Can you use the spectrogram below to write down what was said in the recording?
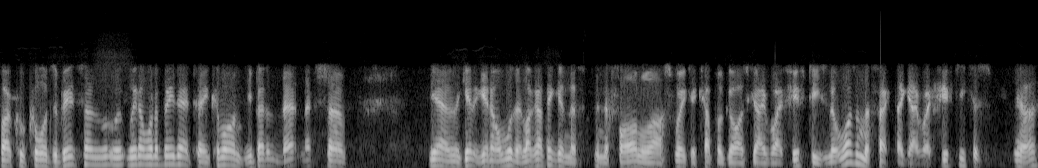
vocal cords a bit. So we don't want to be that team. Come on, you're better than that. Let's. Uh, yeah, get get on with it. Like I think in the in the final last week, a couple of guys gave away fifties, and it wasn't the fact they gave away fifty because you know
